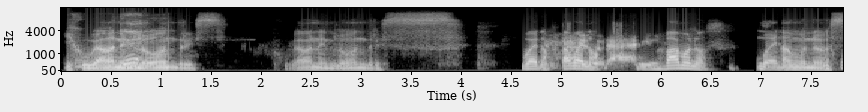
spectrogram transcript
Y jugaban en Londres. Jugaban en Londres. Bueno, está bueno. Vámonos. Bueno, Vámonos.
